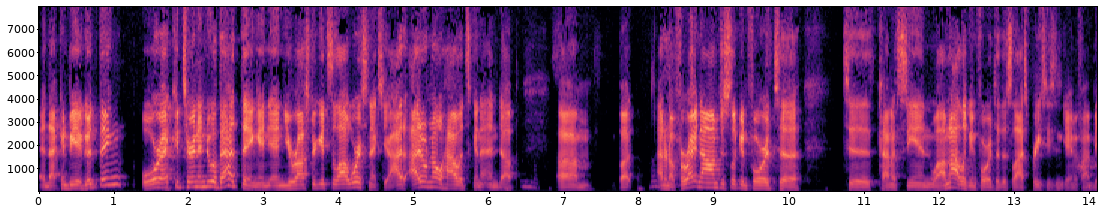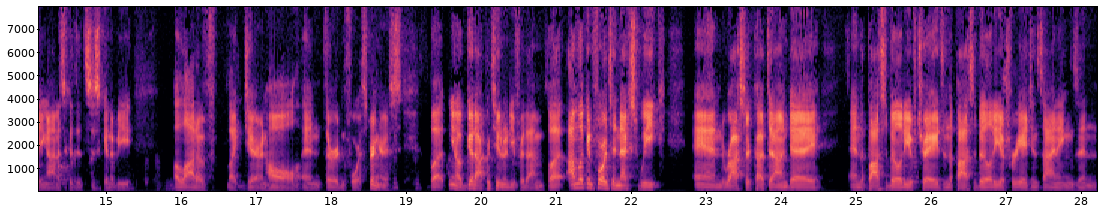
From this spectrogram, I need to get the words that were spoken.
and that can be a good thing or it could turn into a bad thing and, and your roster gets a lot worse next year. I, I don't know how it's going to end up. Um, but I don't know. For right now, I'm just looking forward to to kind of seeing. Well, I'm not looking forward to this last preseason game, if I'm being honest, because it's just going to be a lot of like Jaren Hall and third and fourth stringers, but you know, good opportunity for them. But I'm looking forward to next week and roster cut down day and the possibility of trades and the possibility of free agent signings and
